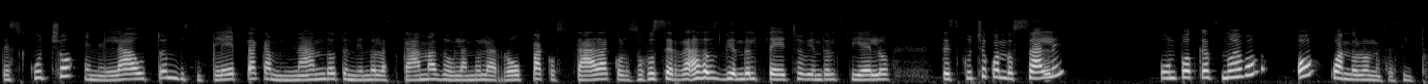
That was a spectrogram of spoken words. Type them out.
Te escucho en el auto, en bicicleta, caminando, tendiendo las camas, doblando la ropa, acostada, con los ojos cerrados, viendo el techo, viendo el cielo. Te escucho cuando sale un podcast nuevo o cuando lo necesito.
